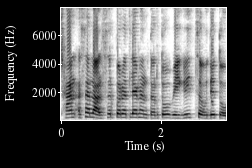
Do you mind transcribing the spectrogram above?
छान असा लालसर परतल्यानंतर तो वेगळीच चव देतो.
